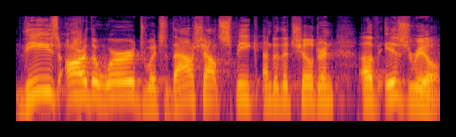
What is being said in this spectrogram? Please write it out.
These are the words which thou shalt speak unto the children of Israel.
